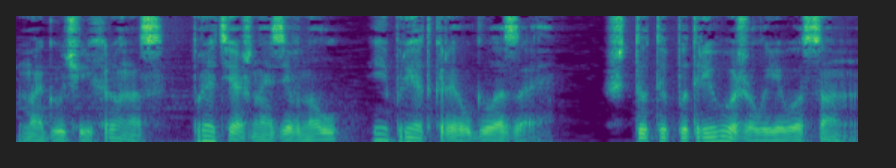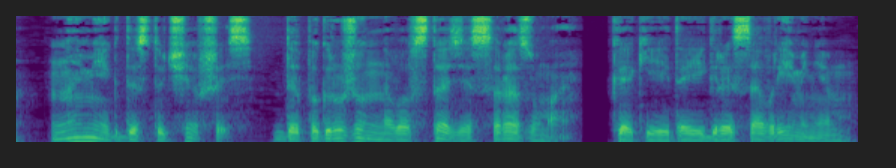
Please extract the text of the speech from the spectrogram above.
Могучий Хронос протяжно зевнул и приоткрыл глаза. Что-то потревожило его сон, на миг достучавшись до погруженного в стазис разума. Какие-то игры со временем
